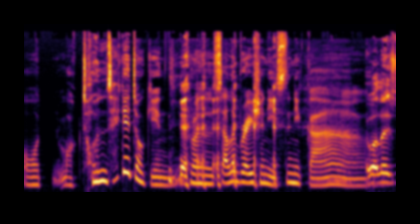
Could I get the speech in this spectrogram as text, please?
어, 막 전 세계적인 그런 셀레브레이션이 있으니까. Well, there's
